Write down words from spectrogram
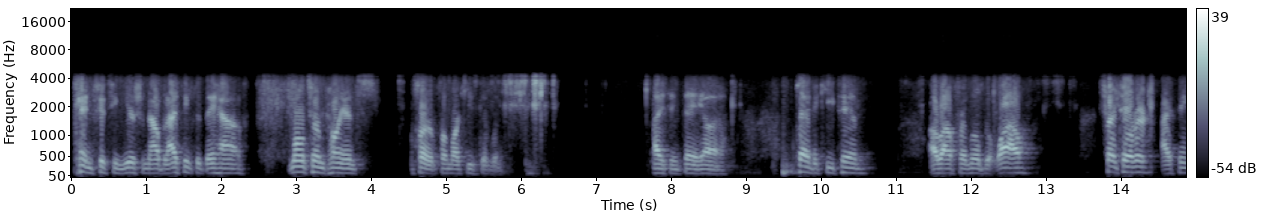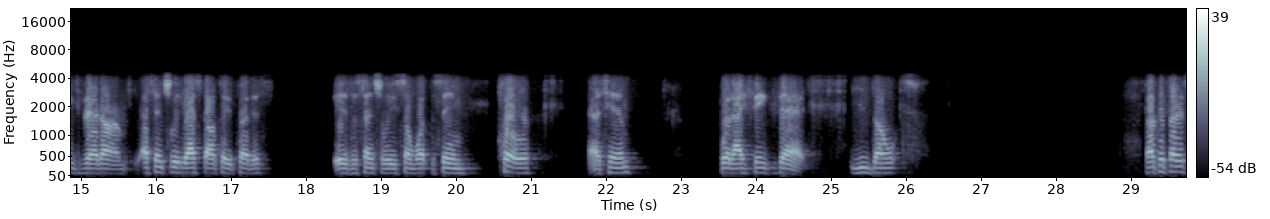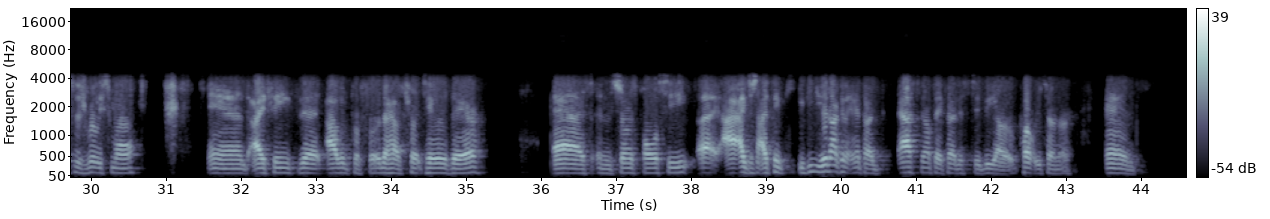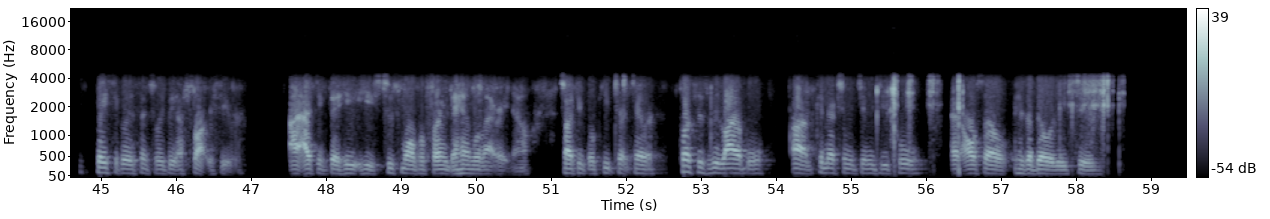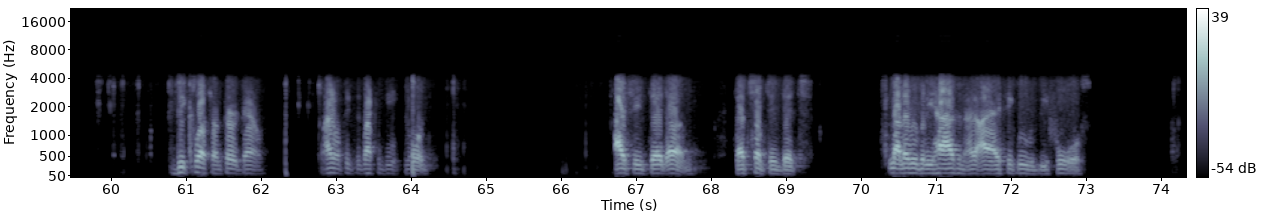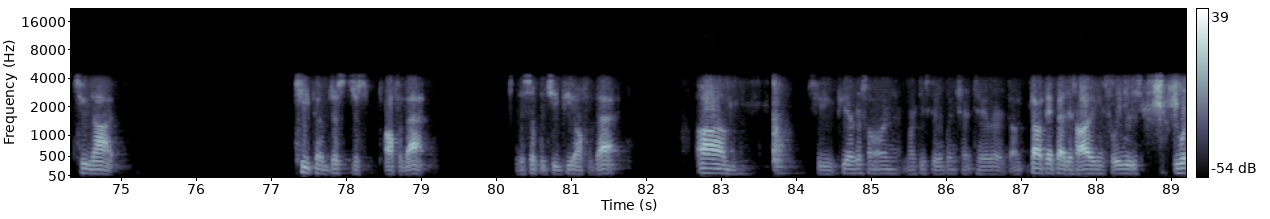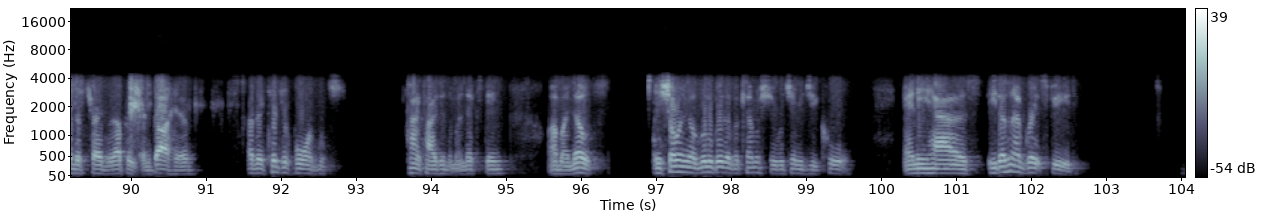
10, 15 years from now, but I think that they have long term plans for, for Marquise Goodwin. I think they uh, plan to keep him around for a little bit while. Trent Taylor, I think that um, essentially, yes, Dante Pettis is essentially somewhat the same player as him, but I think that you don't Dante Pettis is really small, and I think that I would prefer to have Trent Taylor there as an insurance policy. I, I just I think if you're not going to anti ask Dante Pettis to be our punt returner and basically essentially be a slot receiver. I, I think that he he's too small of a frame to handle that right now. So I think they'll keep Trent Taylor. Plus his reliable um, connection with Jimmy G. Cool and also his ability to be clutch on third down. I don't think that that can be ignored. I think that um, that's something that not everybody has, and I, I think we would be fools to not keep him just just off of that, the simple GP off of that. Um, see, Pierre Garcon, Marquise Goodwin, Trent Taylor, Dante Pettis, obviously, we, we wouldn't have traded it up and, and got him. I think Kendrick Bourne, which kind of ties into my next thing on my notes, is showing a little bit of a chemistry with Jimmy GQ. And he has, he doesn't have great speed,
